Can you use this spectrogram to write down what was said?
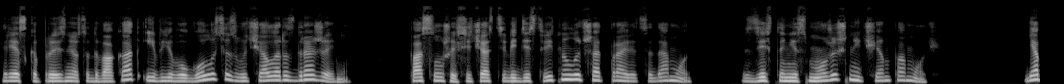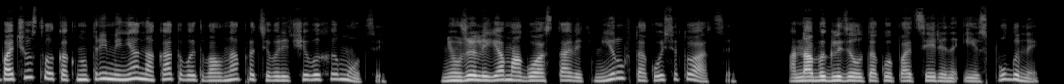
резко произнес адвокат, и в его голосе звучало раздражение. Послушай, сейчас тебе действительно лучше отправиться домой. Здесь ты не сможешь ничем помочь. Я почувствовала, как внутри меня накатывает волна противоречивых эмоций. Неужели я могу оставить миру в такой ситуации? Она выглядела такой потерянной и испуганной,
